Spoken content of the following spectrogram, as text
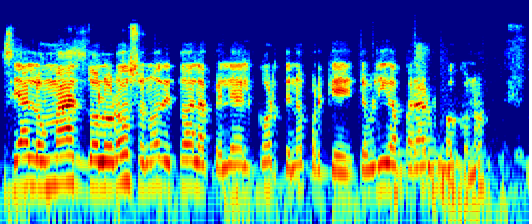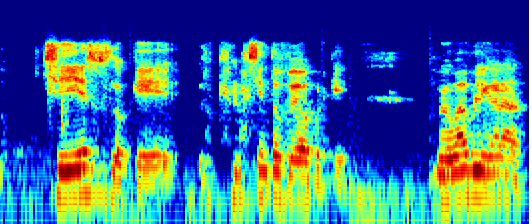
sea lo más doloroso, ¿no? De toda la pelea del corte, ¿no? Porque te obliga a parar un poco, ¿no? Sí, eso es lo que, lo que más siento feo porque me va a obligar a,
